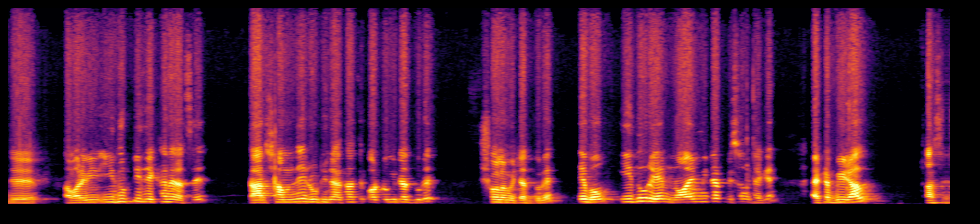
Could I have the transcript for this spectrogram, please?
যে, আমার ইঁদুরটি যেখানে আছে, তার সামনে রুটি রাখা আছে কত মিটার দূরে? ষোলো মিটার দূরে এবং ইঁদুরের নয় মিটার পিছন থেকে একটা বিড়াল আছে।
